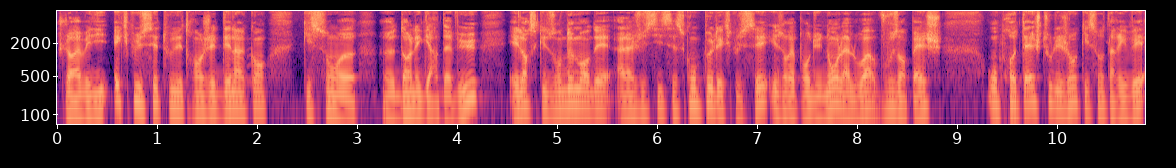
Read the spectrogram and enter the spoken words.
je leur avais dit expulser tous les étrangers délinquants qui sont euh, euh, dans les gardes à vue. Et lorsqu'ils ont demandé à la justice est-ce qu'on peut l'expulser, ils ont répondu non, la loi vous empêche on protège tous les gens qui sont arrivés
